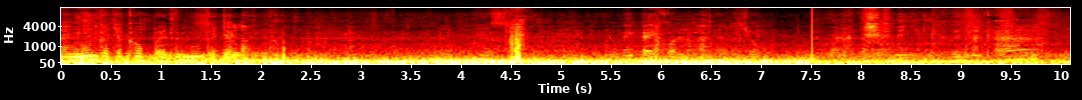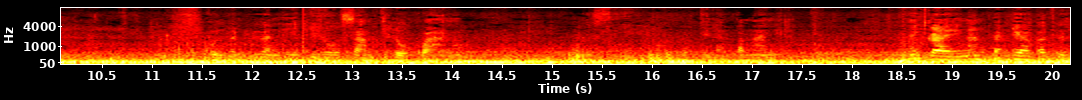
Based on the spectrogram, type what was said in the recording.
ทางนู้นก็จะเข้าไป ทางนู้นก็จะหลังหลังอยู่ไม่ไกลคนหรอกค่ะท่านผู้ชม ว่าทำไมไม่ยังไม่ขึ้นนะคะ ขอบคุณเพื่อนๆที่กิโลสามกิโลกว่าเนอะนี่แหละประมาณนี้ ไกลนั่งแป๊บเดียวก็ถึง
